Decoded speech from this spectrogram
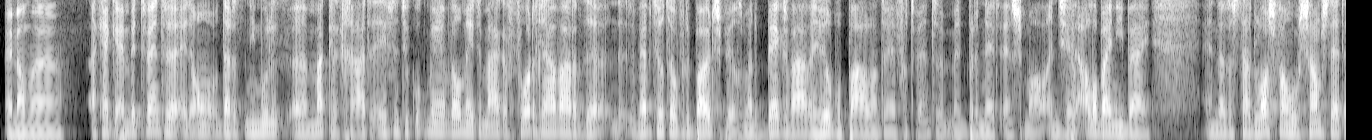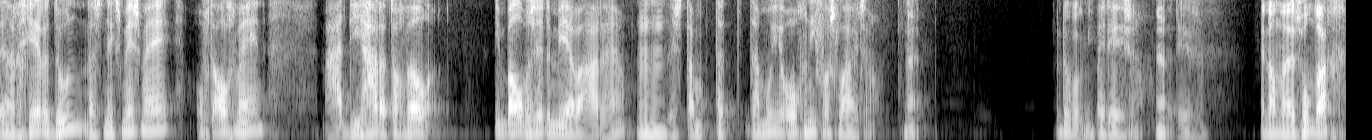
En dan... Ah, Kijk, en bij Twente, en om- dat het niet moeilijk eh, makkelijk gaat, heeft natuurlijk ook meer, wel mee te maken. Vorig jaar waren de, we hebben het heel over de buitenspelers, maar de backs waren heel bepalend hè, voor Twente met Brenet en Smal. En die zijn Ja. allebei niet bij. En dat staat los van hoe Samsted en Regeren doen. Daar is niks mis mee, over het algemeen. Maar die hadden toch wel in balbezit een meerwaarde. Hè? Mhm. Dus dan, dat, daar moet je je ogen niet voor sluiten Dat doen we ook niet. bij deze. Deze. En dan eh, zondag.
